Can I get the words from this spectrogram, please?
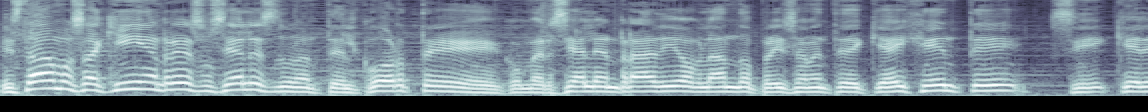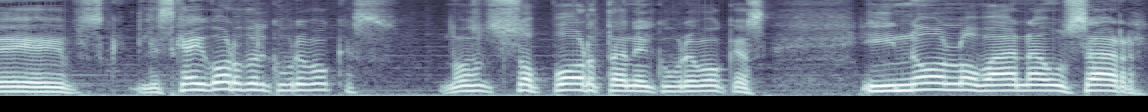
Estábamos aquí en redes sociales durante el corte comercial en radio hablando precisamente de que hay gente ¿sí? que les cae gordo el cubrebocas, no soportan el cubrebocas y no lo van a usar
